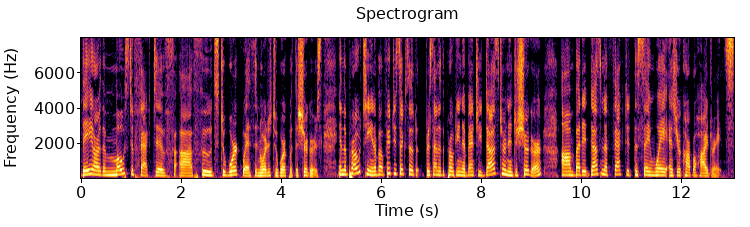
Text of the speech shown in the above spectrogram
They are the most effective uh, foods to work with in order to work with the sugars. In the protein, about 56% of the protein eventually does turn into sugar, um, but it doesn't affect it the same way as your carbohydrates.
